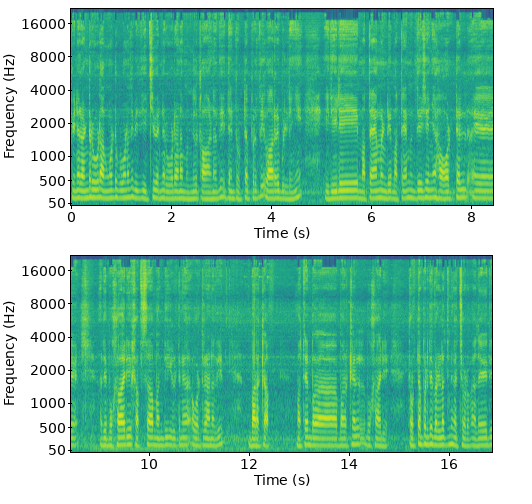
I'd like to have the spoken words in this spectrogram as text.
പിന്നെ രണ്ട് റോഡ് അങ്ങോട്ട് പോകുന്നത് ഇത് തിരിച്ച് വരുന്ന റോഡാണ് മുന്നിൽ കാണുന്നത്. ഇതിന് തൊട്ടപ്പുറത്ത് വേറൊരു ബിൽഡിങ് ഇതിൽ മത്തയാമുണ്ട് മത്തയാം ഉദ്ദേശിച്ച് കഴിഞ്ഞാൽ ഹോട്ടൽ അതെ ബുഹാരി ഹഫ്സ മന്തി കിട്ടുന്ന ഹോട്ടലാണത് ബറക്ക. മത്തയം ബർക്കൽ ബുഹാരി തൊട്ടപ്പുറത്ത് വെള്ളത്തിന് കച്ചവടം. അതായത്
